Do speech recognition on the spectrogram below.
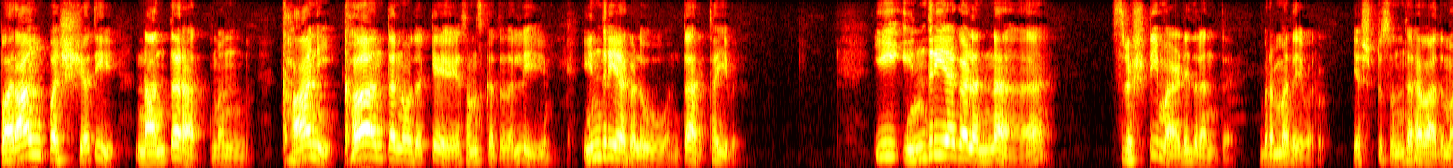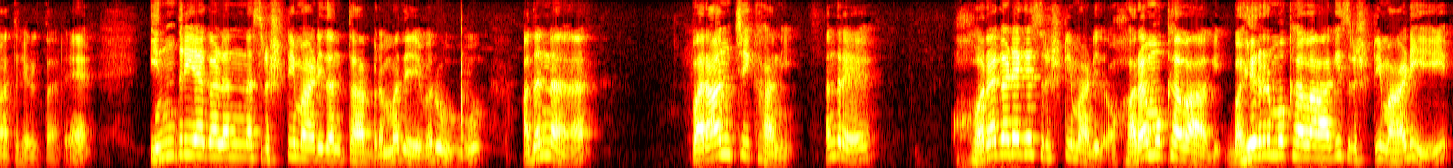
ಪರಾಂಗ್ ಪಶ್ಯತಿ ನಾಂತರಾತ್ಮನ್, ಖಾನಿ, ಖ ಅಂತನ್ನೋದಕ್ಕೆ ಸಂಸ್ಕೃತದಲ್ಲಿ ಇಂದ್ರಿಯಗಳು ಅಂತ ಅರ್ಥ ಇವೆ. ಈ ಇಂದ್ರಿಯಗಳನ್ನ ಸೃಷ್ಟಿ ಮಾಡಿದ್ರಂತೆ ಬ್ರಹ್ಮದೇವರು. ಎಷ್ಟು ಸುಂದರವಾದ ಮಾತು ಹೇಳ್ತಾರೆ. ಇಂದ್ರಿಯಗಳನ್ನ ಸೃಷ್ಟಿ ಮಾಡಿದಂತಹ ಬ್ರಹ್ಮದೇವರು ಅದನ್ನ ಪರಾಂಚಿಖಾನಿ, ಅಂದ್ರೆ ಹೊರಗಡೆಗೆ ಸೃಷ್ಟಿ ಮಾಡಿದ್ರು. ಹೊರಮುಖವಾಗಿ, ಬಹಿರ್ಮುಖವಾಗಿ ಸೃಷ್ಟಿ ಮಾಡಿ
